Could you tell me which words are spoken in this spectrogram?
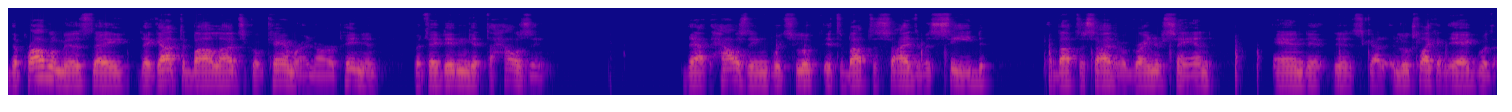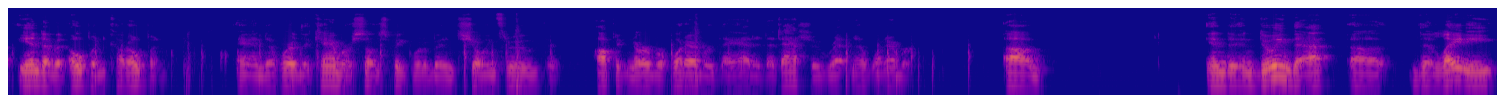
the problem is they they got the biological camera in our opinion but they didn't get the housing that housing which looked it's about the size of a seed about the size of a grain of sand and it, has got it looks like an egg with the end of it open cut open and uh, where the camera so to speak would have been showing through the optic nerve or whatever they had it attached to retina whatever um, in, in doing that uh, the lady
